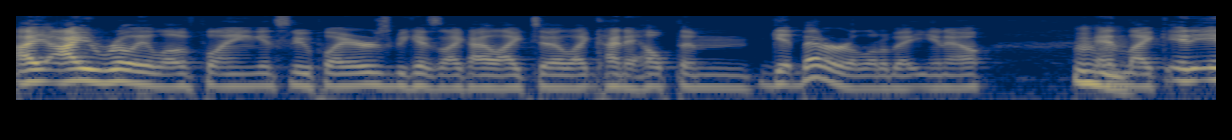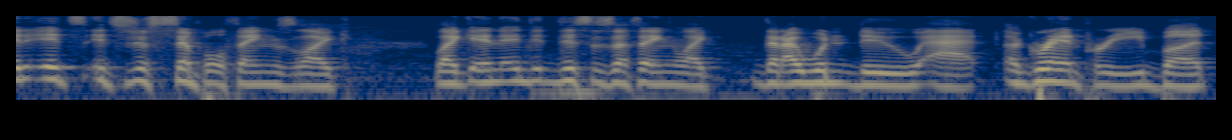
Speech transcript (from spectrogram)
I, I really love playing against new players because like i like to like kind of help them get better a little bit you know and like it, it, it's it's just simple things like like and, and this is a thing like that I wouldn't do at a Grand Prix, but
